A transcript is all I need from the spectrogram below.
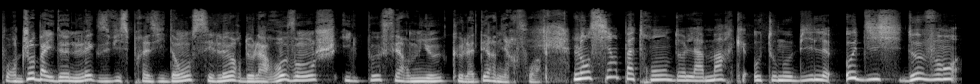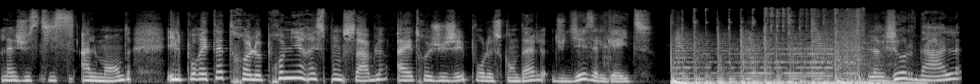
Pour Joe Biden, l'ex-vice-président, c'est l'heure de la revanche. Il peut faire mieux que la dernière fois. L'ancien patron de la marque automobile Audi devant la justice allemande. Il pourrait être le premier responsable à être jugé pour le scandale du Dieselgate. Le journal.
